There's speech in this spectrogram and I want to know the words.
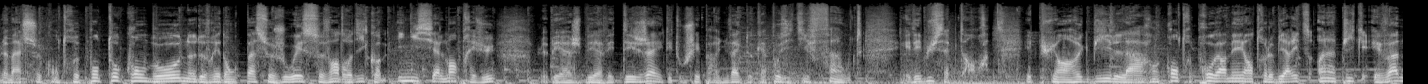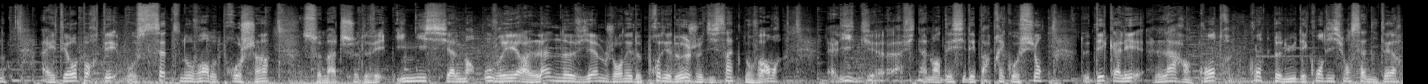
Le match contre Ponto Combo ne devrait donc pas se jouer ce vendredi comme initialement prévu. Le BHB avait déjà été touché par une vague de cas positifs fin août et début septembre. Et puis en rugby, la rencontre programmée entre le Biarritz Olympique et Vannes a été reportée au 7 novembre prochain. Ce match devait initialement ouvrir la 9 journée de Pro D2 jeudi 5 novembre. La Ligue a finalement décidé par précaution de décaler la rencontre compte tenu des conditions sanitaires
